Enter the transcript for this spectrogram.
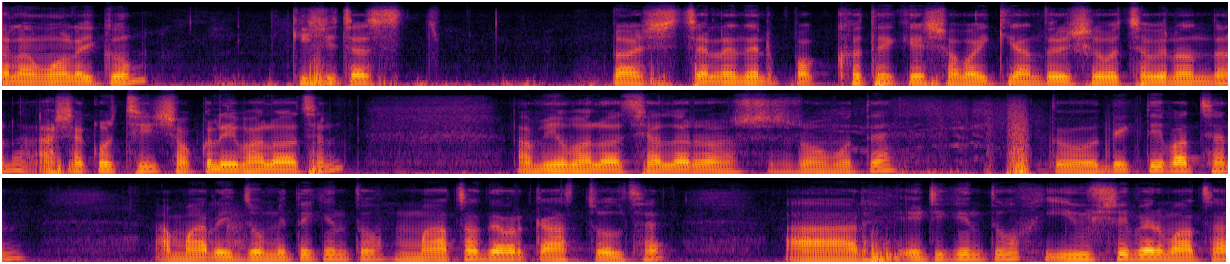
আসসালামু আলাইকুম। কৃষি চাষ বাস চ্যানেলের পক্ষ থেকে সবাইকে আন্তরিক শুভেচ্ছা অভিনন্দন। আশা করছি সকলেই ভালো আছেন। আমিও ভালো আছি আল্লাহর রহমতে। তো দেখতেই পাচ্ছেন, আমার এই জমিতে কিন্তু মাচা দেওয়ার কাজ চলছে। আর এটি কিন্তু ইউ শেপের মাচা।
